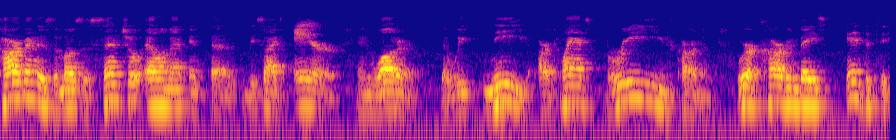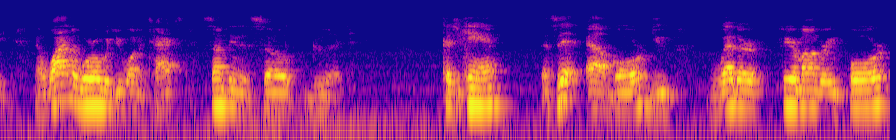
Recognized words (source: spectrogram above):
Carbon is the most essential element in, uh, besides air and water that we need. Our plants breathe carbon. We're a carbon-based entity. Now, why in the world would you want to tax something that's so good? Because you can. That's it, Al Gore. You weather fear-mongering whore.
